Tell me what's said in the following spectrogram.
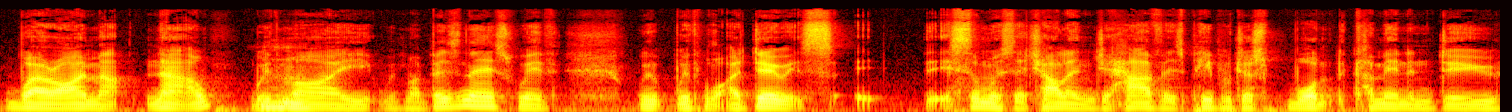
where I'm at now with mm-hmm. my with my business, with with, with what I do. It's it's almost a challenge you have is people just want to come in and do.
